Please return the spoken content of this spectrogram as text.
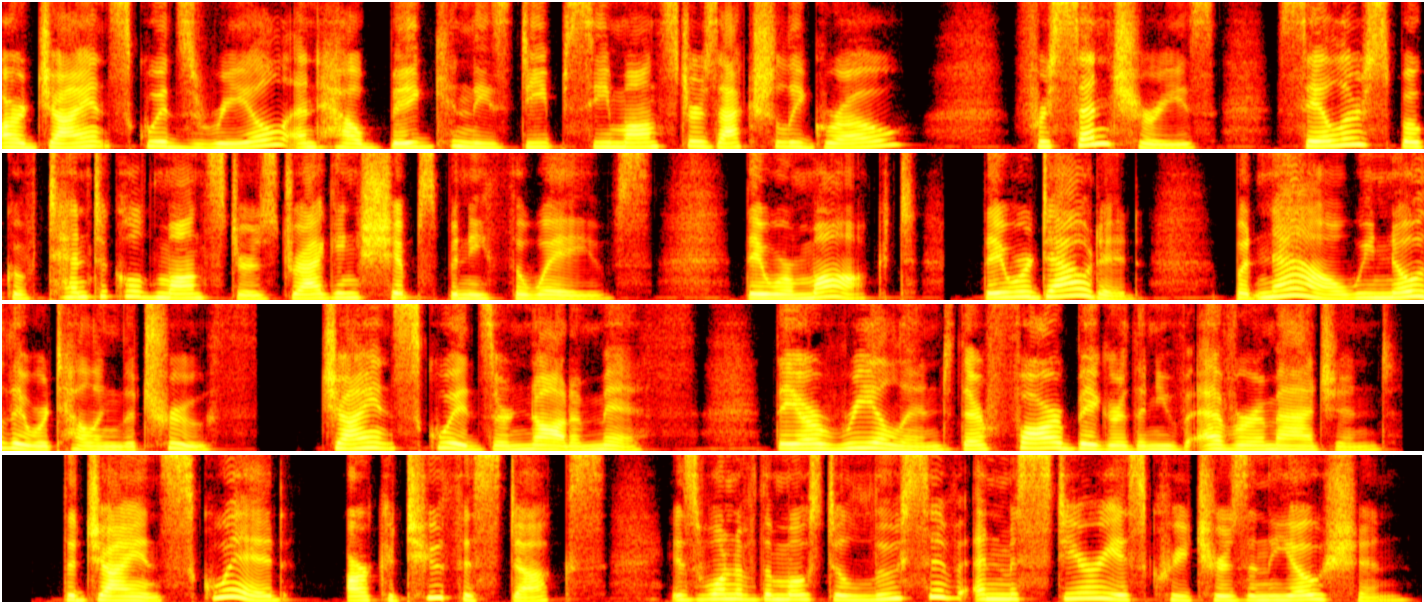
Are giant squids real and how big can these deep sea monsters actually grow? For centuries, sailors spoke of tentacled monsters dragging ships beneath the waves. They were mocked, they were doubted, but now we know they were telling the truth. Giant squids are not a myth. They are real and they're far bigger than you've ever imagined. The giant squid, Architeuthis dux, is one of the most elusive and mysterious creatures in the ocean.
